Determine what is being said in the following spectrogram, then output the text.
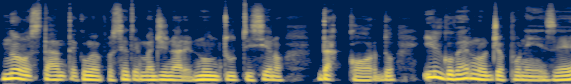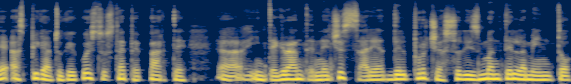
nonostante, come possiate immaginare, non tutti siano d'accordo. Il governo giapponese ha spiegato che questo step è parte eh, integrante e necessaria del processo di smantellamento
